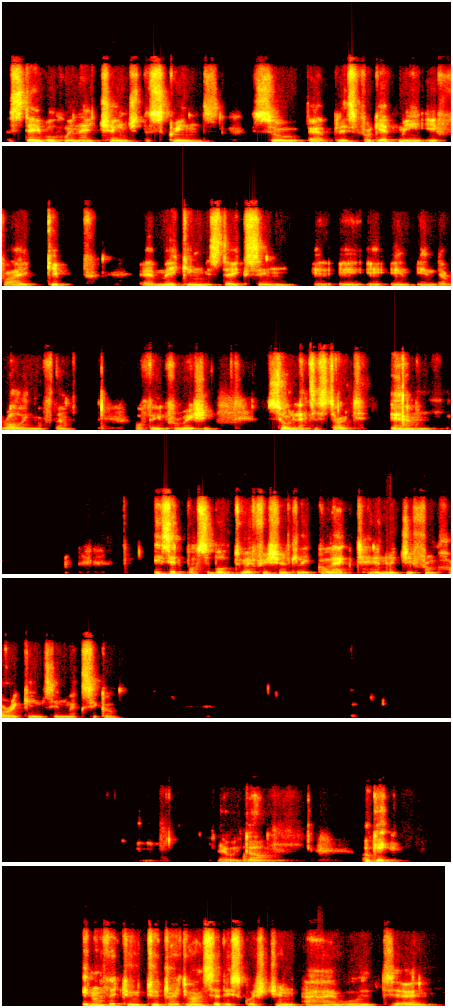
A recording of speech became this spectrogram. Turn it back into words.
stable when I change the screens. So uh, please forgive me if I keep uh, making mistakes in, in, in, in, the rolling of the, of the information. So let's start. Um, is it possible to efficiently collect energy from hurricanes in Mexico? There we go. Okay. In order to, to try to answer this question, I would um,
